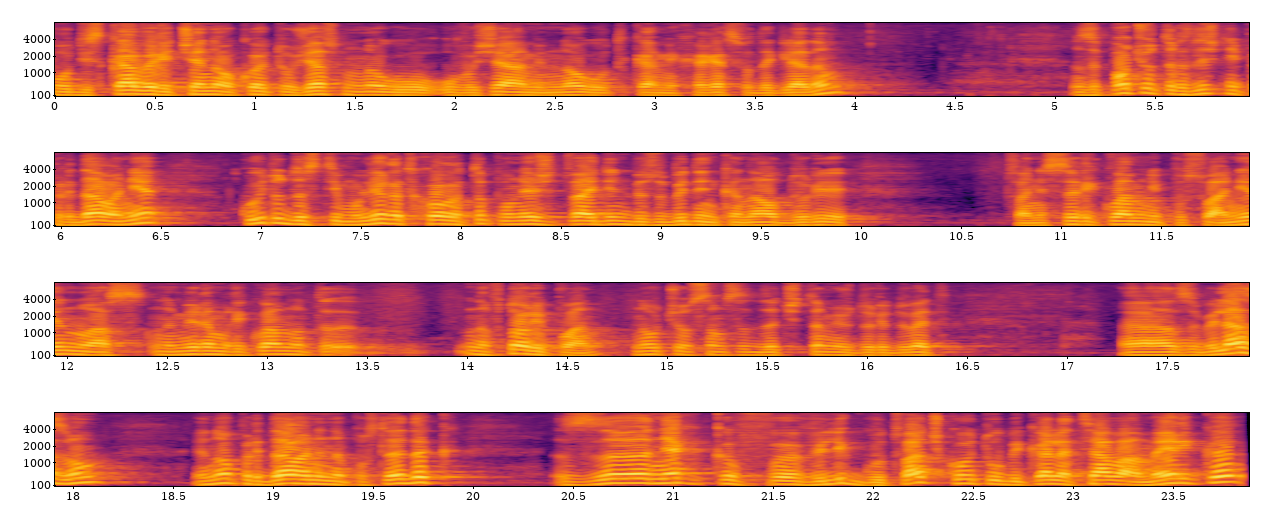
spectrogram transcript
по Discovery Channel, който ужасно много уважавам и много така ми харесва да гледам, започват различни предавания, които да стимулират хората, понеже това е един безобиден канал, дори това не са рекламни послания, но аз намирам рекламната на втори план. Научил съм се да чета между редовете. А, забелязвам едно предаване напоследък за някакъв велик готвач, който обикаля цяла Америка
